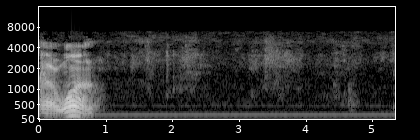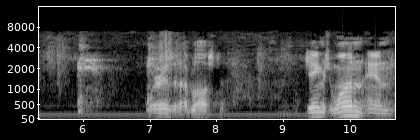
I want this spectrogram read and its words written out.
Uh, 1. Where is it? I've lost it. James 1 and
